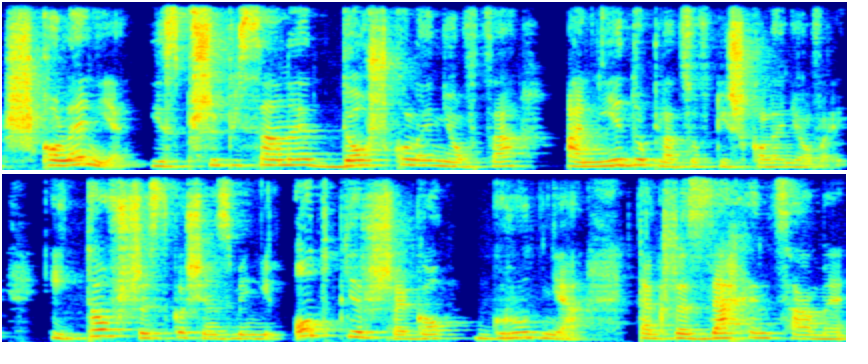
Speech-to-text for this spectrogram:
szkolenie jest przypisane do szkoleniowca, a nie do placówki szkoleniowej. I to wszystko się zmieni od 1 grudnia. Także zachęcamy,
